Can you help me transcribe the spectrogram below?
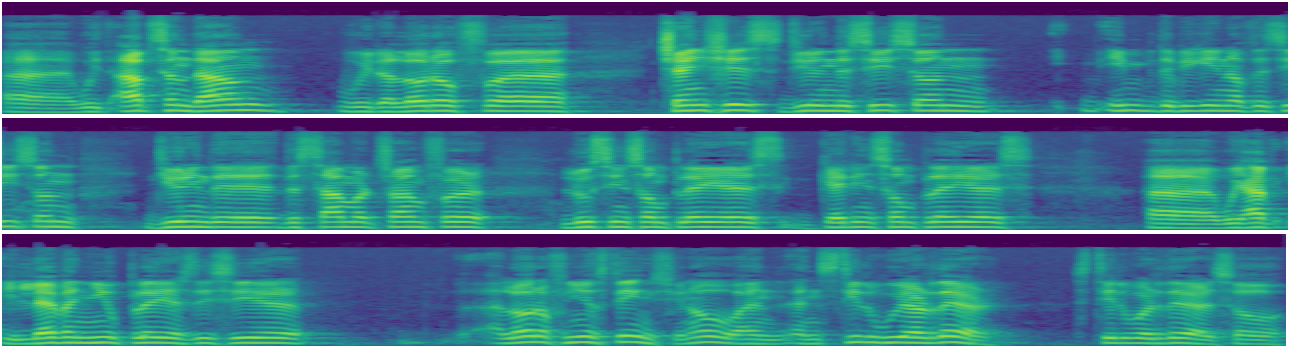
uh, with ups and downs, with a lot of uh, changes during the season, in the beginning of the season, during the, the summer transfer, losing some players, getting some players. Uh, we have 11 new players this year, a lot of new things, you know, and, and still we are there. Still we're there. So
